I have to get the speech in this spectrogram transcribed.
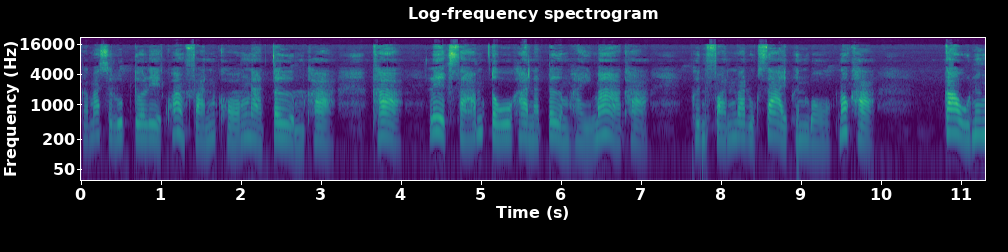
ก็มาสรุปตัวเลขความฝันของนาเติมค่ะ ค่ะ เลขสามโตวค่ะนาเติมให้มาค่ะ เพิ่นฝันว่าลูกชายเพิ่นบอกเนาะค่ะเก้าหนึ่ง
